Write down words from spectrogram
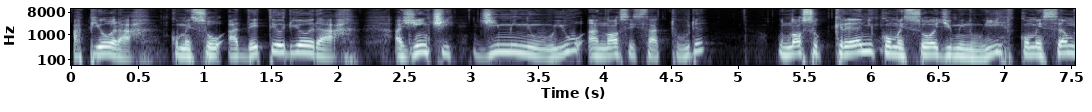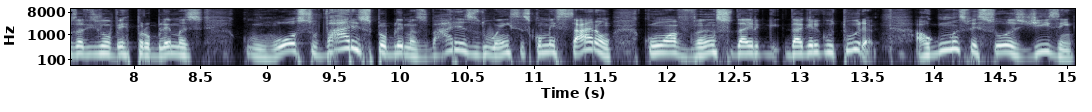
a piorar, começou a deteriorar. A gente diminuiu a nossa estatura, o nosso crânio começou a diminuir, começamos a desenvolver problemas com o osso, vários problemas, várias doenças começaram com o avanço da, da agricultura. Algumas pessoas dizem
